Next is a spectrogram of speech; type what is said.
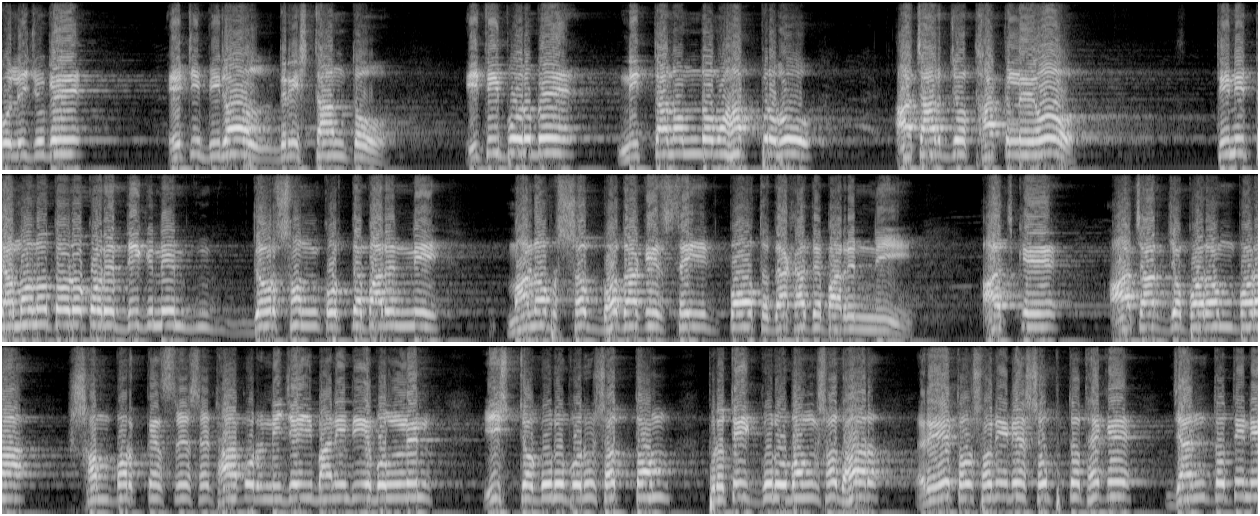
কলিযুগে, এটি বিরল দৃষ্টান্ত। ইতিপূর্বে নিত্যানন্দ মহাপ্রভু আচার্য থাকলেও তিনি তেমনতর করে দিক দর্শন করতে পারেননি, মানব সভ্যতাকে সেই পথ দেখাতে পারেননি। আজকে আচার্য পরম্পরা সম্পর্কে শ্রেষ্ঠ ঠাকুর নিজেই বাণী দিয়ে বললেন, ইষ্ট গুরু পুরুষোত্তম প্রতীক গুরু বংশধর রেত শরীরে সুপ্ত থেকে জ্যান্ত তিনি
